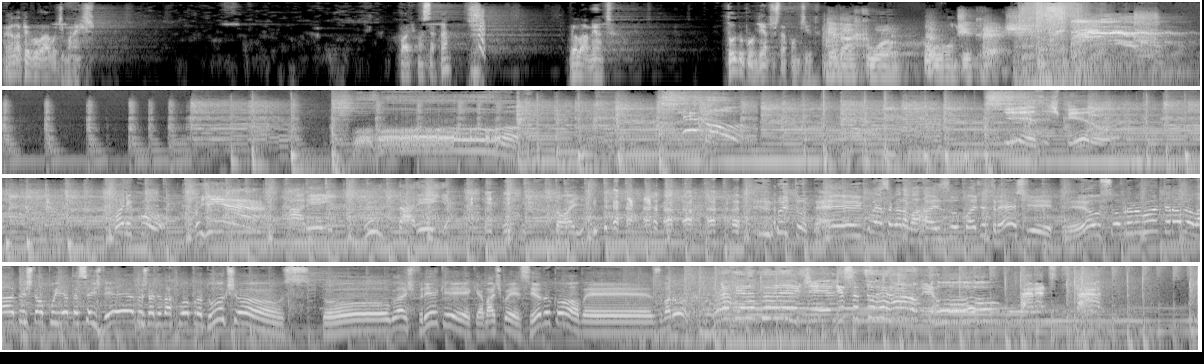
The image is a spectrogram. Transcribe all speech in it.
Ela pegou água demais. Pode consertar? Eu lamento. Tudo por dentro está fundido. The Dark One ou de Trash. Dói! Muito bem, começa agora mais um podcast. Eu sou o Bruno Guter, ao meu lado está o Punheta Seis Dedos da The Dark One Productions. Douglas Freak, que é mais conhecido como Esmaru. Raving the village, listen to her hound roll. Taratata.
